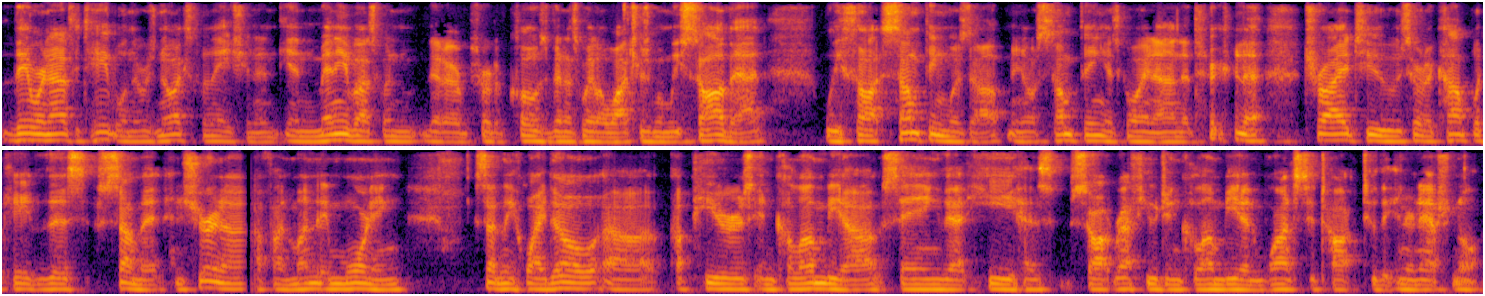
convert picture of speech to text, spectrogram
they were not at the table, and there was no explanation. And, and many of us, when that are sort of close Venezuela watchers, when we saw that, we thought something was up. You know, something is going on that they're going to try to sort of complicate this summit. And sure enough, on Monday morning, suddenly Guaido uh, appears in Colombia saying that he has sought refuge in Colombia and wants to talk to the international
